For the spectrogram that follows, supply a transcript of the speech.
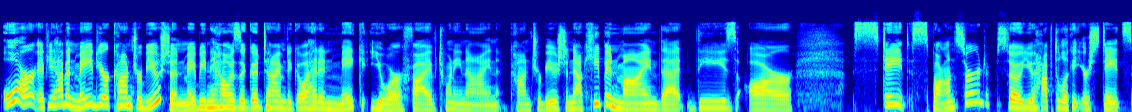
Or if you haven't made your contribution, maybe now is a good time to go ahead and make your 529 contribution. Now, keep in mind that these are state sponsored. So you have to look at your state's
